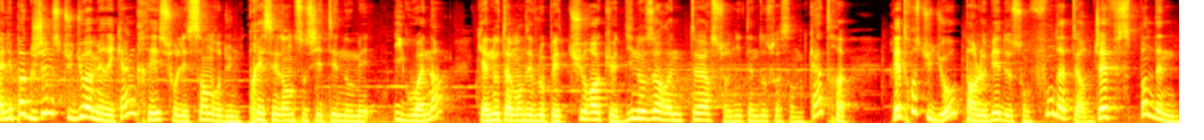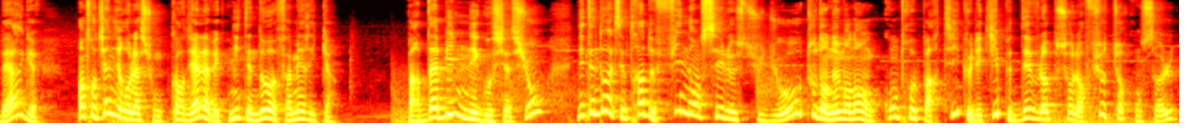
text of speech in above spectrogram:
À l'époque, jeune studio américain créé sur les cendres d'une précédente société nommée Iguana, qui a notamment développé Turok Dinosaur Hunter sur Nintendo 64, Retro Studio, par le biais de son fondateur Jeff Spandenberg, entretient des relations cordiales avec Nintendo of America. Par d'habiles négociations, Nintendo acceptera de financer le studio tout en demandant en contrepartie que l'équipe développe sur leur future console,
